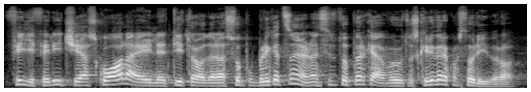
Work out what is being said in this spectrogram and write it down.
Figli felici a scuola è il titolo della sua pubblicazione, innanzitutto perché ha voluto scrivere questo libro?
